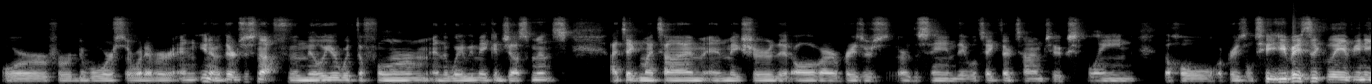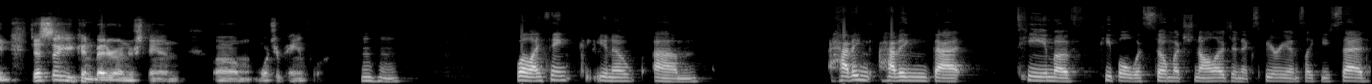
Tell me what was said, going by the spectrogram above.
or for divorce or whatever, and you know, they're just not familiar with the form and the way we make adjustments. I take my time and make sure that all of our appraisers are the same. They will take their time to explain the whole appraisal to you, basically, if you need, just so you can better understand um, what you're paying for. Mm-hmm. Well, I think you know um, having having that team of people with so much knowledge and experience, like you said,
